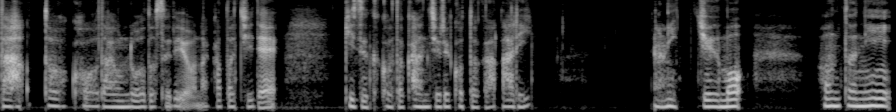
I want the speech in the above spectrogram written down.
だっとこうダウンロードするような形で気づくこと感じることがあり日中も本当に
